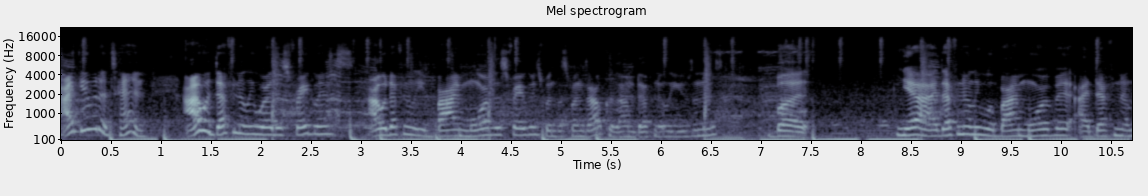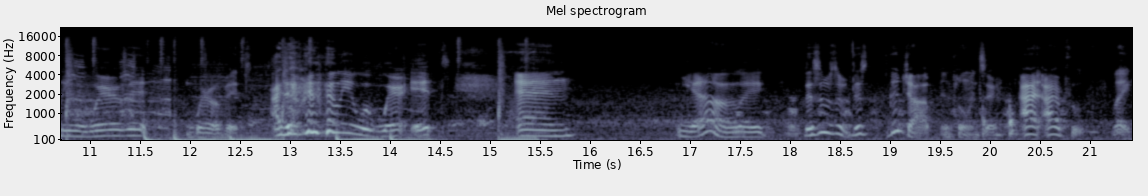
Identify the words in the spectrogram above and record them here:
I give it a 10. I would definitely wear this fragrance. I would definitely buy more of this fragrance when this one's out because I'm definitely using this. But yeah, I definitely would buy more of it. I definitely will wear of it. Wear of it. I definitely would wear it. And yeah, like this was a, this good job, Influenster. I I approve. Like,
